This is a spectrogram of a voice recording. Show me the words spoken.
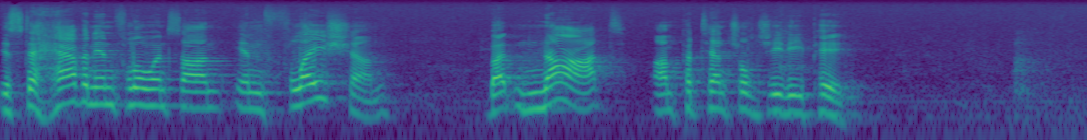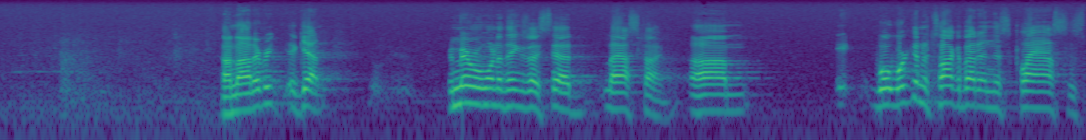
is to have an influence on inflation, but not on potential GDP. Now, not every, again, remember one of the things I said last time. Um, it- what we're going to talk about in this class is,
